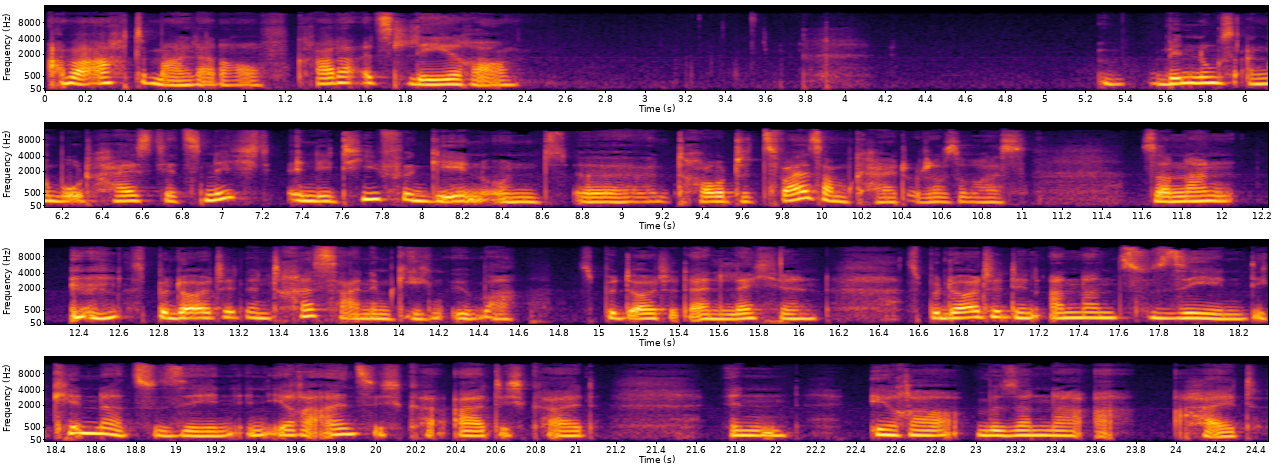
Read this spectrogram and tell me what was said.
Aber achte mal darauf, gerade als Lehrer, Bindungsangebot heißt jetzt nicht in die Tiefe gehen und äh, traute Zweisamkeit oder sowas, sondern es bedeutet Interesse an dem Gegenüber. Es bedeutet ein Lächeln. Es bedeutet den anderen zu sehen, die Kinder zu sehen in ihrer Einzigartigkeit, in ihrer Besonderheit.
